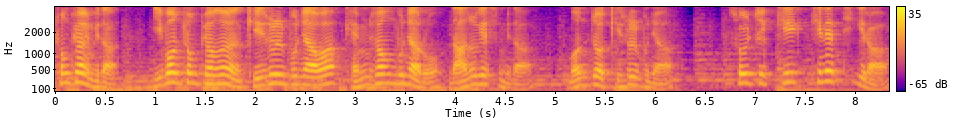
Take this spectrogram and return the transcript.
총평입니다. 이번 총평은 기술 분야와 감성 분야로 나누겠습니다. 먼저 기술 분야. 솔직히 키네틱이라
